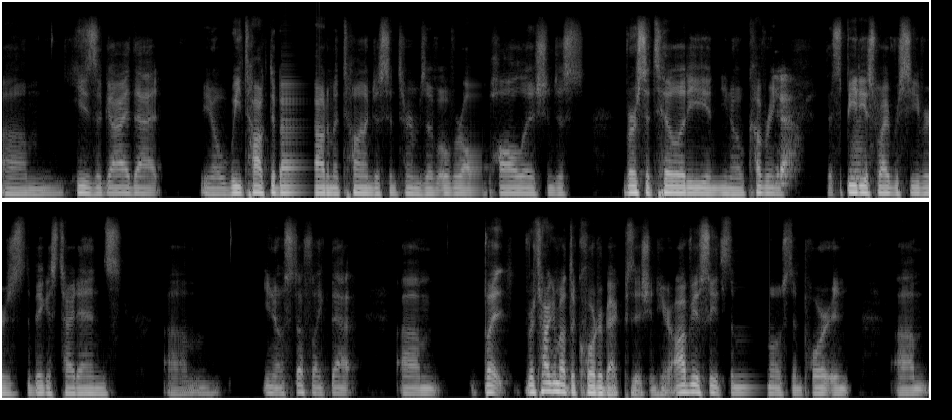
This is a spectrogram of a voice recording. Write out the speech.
Um, he's a guy that, you know, we talked about him a ton just in terms of overall polish and just versatility and, you know, covering yeah. the speediest wide receivers, the biggest tight ends, um, you know, stuff like that. Um, but we're talking about the quarterback position here. Obviously, it's the most important. Um,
